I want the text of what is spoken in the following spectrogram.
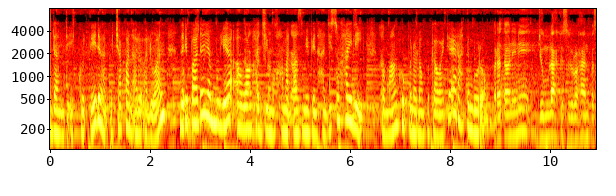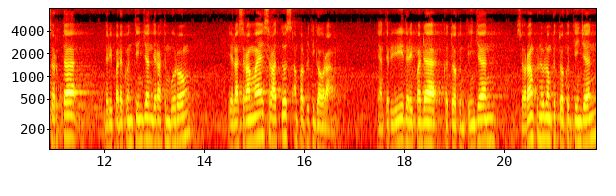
dan diikuti dengan ucapan alu-aluan daripada Yang Mulia Awang Haji Muhammad Azmi bin Haji Suhaili, pemangku penolong pegawai daerah Temburong. Pada tahun ini, jumlah keseluruhan peserta daripada kontingen daerah Temburong ialah seramai 143 orang yang terdiri daripada ketua kontingen, seorang penolong ketua kontingen,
